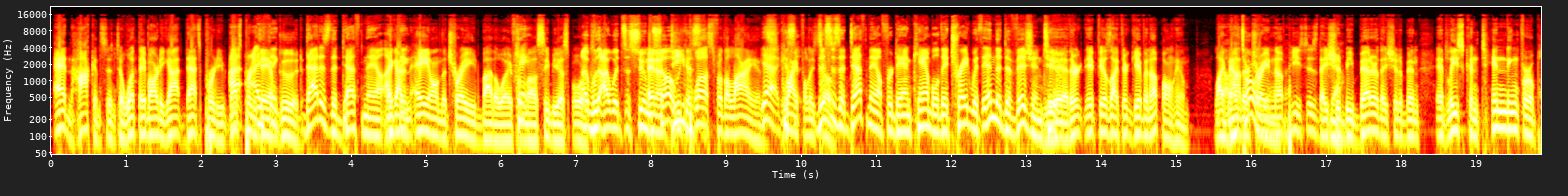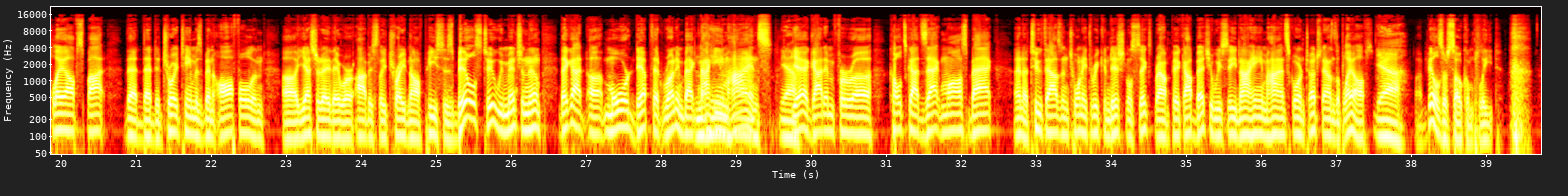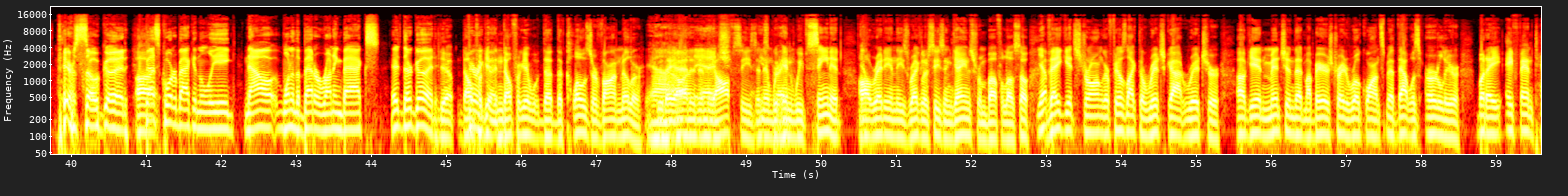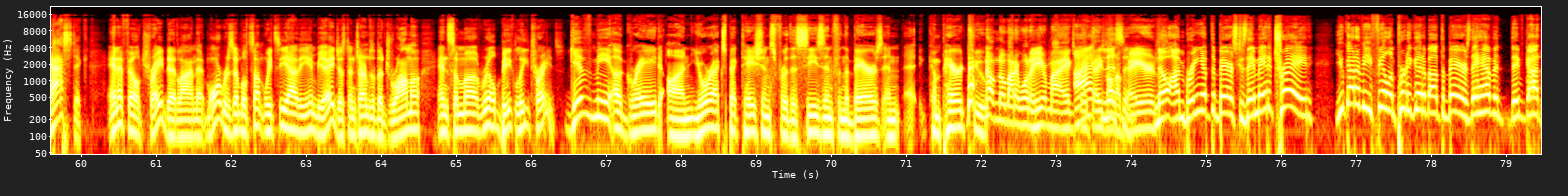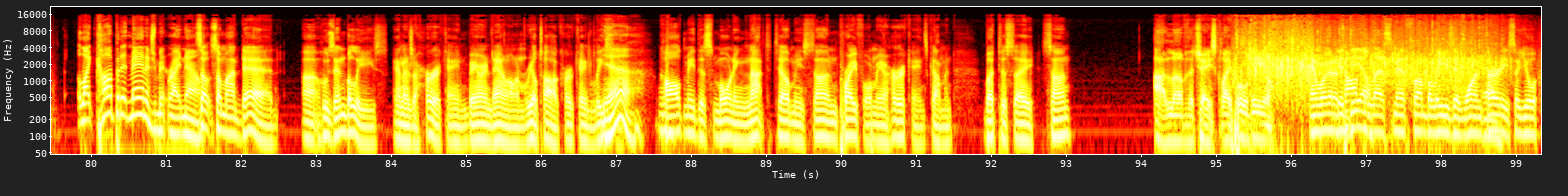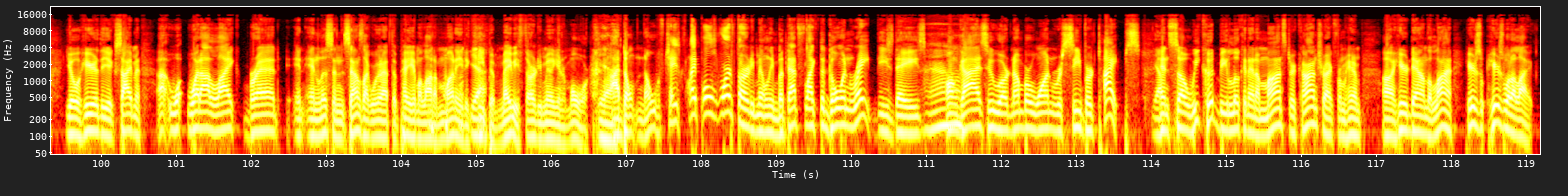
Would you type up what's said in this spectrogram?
adding Hockenson to what they've already got, that's pretty. That's pretty I damn think good. That is the death nail. they I got an A on the trade, by the way, from uh, CBS Sports I would, I would assume and so. a D because- plus for the Lions. Yeah, rightfully this so. is a death nail for Dan Campbell. They trade within the division too. yeah. They're, it feels like they're giving up on him. Like No, now they're they're totally trading up up. pieces. They Yeah. should be better. They should have been at least contending for a playoff spot. That that Detroit team has been awful, and uh, yesterday they were obviously trading off pieces. Bills too. We mentioned them. They got uh, more depth at running back. Nyheim Nyheim Hines. Yeah. yeah, got him for. Uh, Colts got Zach Moss back and a 2023 conditional sixth round pick. I bet you we see Nyheim Hines scoring touchdowns in the playoffs. Yeah. Uh, Bills are so complete. They're so good. Uh, Best quarterback in the league. Now one of the better running backs. They're- good. Yep. Don't Very forget, good. and don't forget the the closer Von Miller, Yeah, who they added the in edge. the offseason, He's and, we, great. and we've seen it already in these regular season games from Buffalo. So Yep. they get stronger. Feels like the rich got richer. Again, mentioned that my Bears traded Roquan Smith. That was earlier, but a a fantastic. NFL trade deadline that more resembled something we'd see out of the NBA just in terms of the drama and some uh, real big league trades. Give me a grade on your expectations for the season from the Bears and uh, compared to No, nobody want to hear my I- expectations on the Bears. No, I'm bringing up the Bears because they made a trade. You got to be feeling pretty good about the Bears. They haven't. They've got like competent management right now. So, so my dad, uh, who's in Belize, and there's a hurricane bearing down on him. Real talk, Hurricane Lisa. Yeah. Mm. Called me this morning not to tell me, son, pray for me, a hurricane's coming, but to say, son, I love the Chase Claypool deal. And we're going to talk deal. to Les Smith from Belize at 1.30, so you'll You'll hear the excitement. Uh, wh- what I like, Brad, and, and listen, it sounds like we're gonna have to pay him a lot of money to Yeah. keep him, maybe thirty million or more. Yeah. I don't know if Chase Claypool's worth thirty million, but that's like the going rate these days on guys who are number one receiver types. Yep. And so we could be looking at a monster contract from him uh, here down the line. Here's here's what I like.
